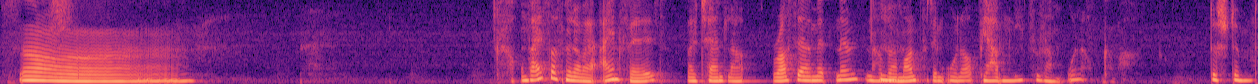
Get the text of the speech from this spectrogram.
So. Und weißt du, was mir dabei einfällt? Weil Chandler Ross ja mitnimmt nach Vermont zu dem Urlaub. Wir haben nie zusammen Urlaub gemacht. Das stimmt.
